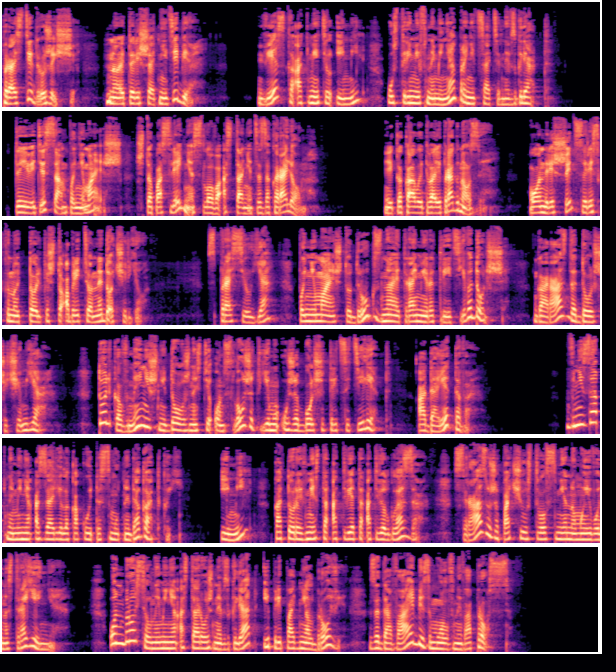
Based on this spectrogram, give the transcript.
«Прости, дружище, но это решать не тебе. Веско отметил Эмиль, устремив на меня проницательный взгляд. «Ты ведь и сам понимаешь, что последнее слово останется за королем. И каковы твои прогнозы? Он решится рискнуть только что обретенной дочерью?» Спросил я, понимая, что друг знает Рамира Третьего дольше, гораздо дольше, чем я. Только в нынешней должности он служит ему уже больше тридцати лет, а до этого... Внезапно меня озарило какой-то смутной догадкой. Эмиль, который вместо ответа отвел глаза, сразу же почувствовал смену моего настроения. Он бросил на меня осторожный взгляд и приподнял брови, задавая безмолвный вопрос.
